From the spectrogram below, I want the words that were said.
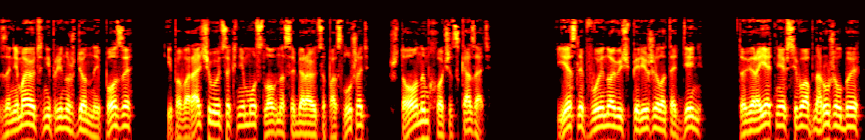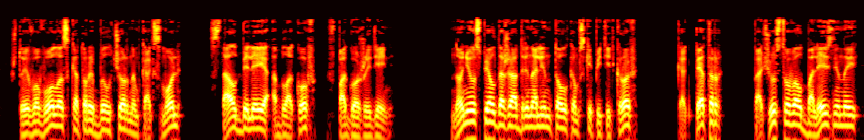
занимают непринужденные позы и поворачиваются к нему, словно собираются послушать, что он им хочет сказать. Если б Вуинович пережил этот день, то, вероятнее всего, обнаружил бы, что его волос, который был черным как смоль, стал белее облаков в погожий день. Но не успел даже адреналин толком вскипятить кровь, как Петр почувствовал болезненный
